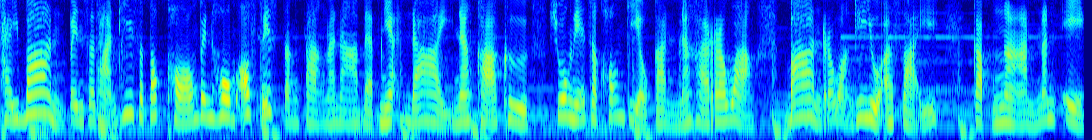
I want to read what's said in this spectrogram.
ใช้บ้านเป็นสถานที่สต็อกของเป็นโฮมออฟฟิศต่างๆ นานาแบบนี้ได้นะคะ คือช่วงนี้จะข้องเกี่ยวกันนะคะ ระหว่างบ้านระหว่างที่อยู่อาศัยกับงานนั่นเอง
